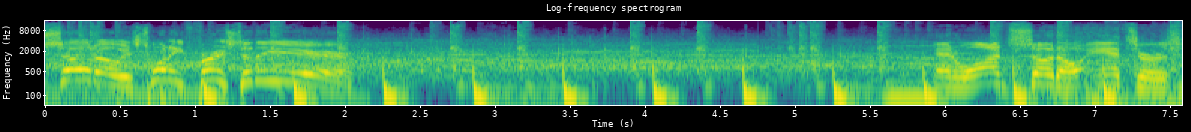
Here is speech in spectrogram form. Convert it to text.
Soto is 21st of the year. And Juan Soto answers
